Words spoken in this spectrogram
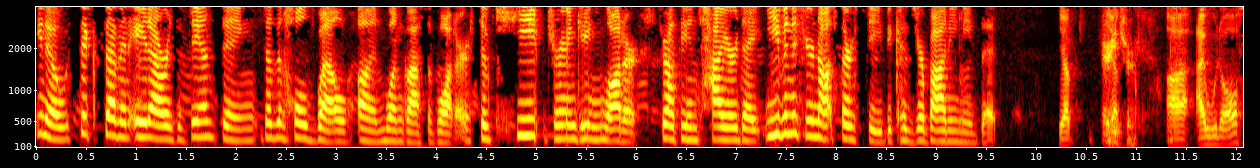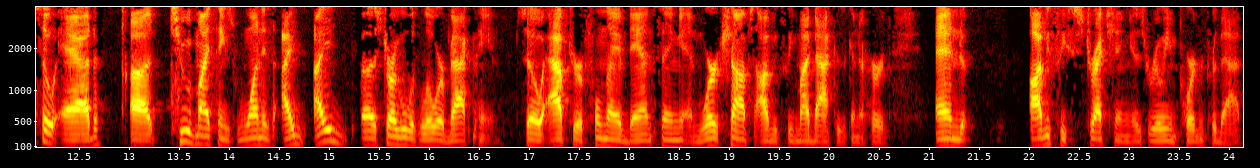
you know, six, seven, eight hours of dancing doesn't hold well on one glass of water. So keep drinking water throughout the entire day, even if you're not thirsty, because your body needs it. Yep. Very yep. true. Uh, I would also add uh, two of my things. One is I, I uh, struggle with lower back pain. So after a full night of dancing and workshops, obviously my back is going to hurt. And obviously stretching is really important for that.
